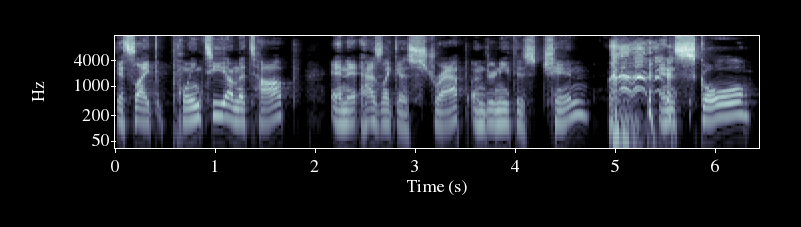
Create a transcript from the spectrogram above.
It's like pointy on the top and it has like a strap underneath his chin. and Skull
